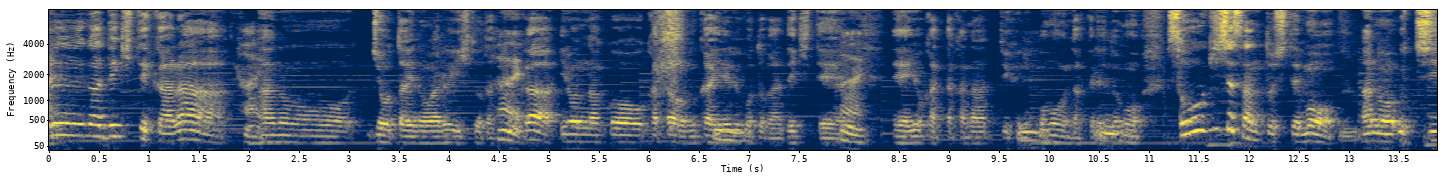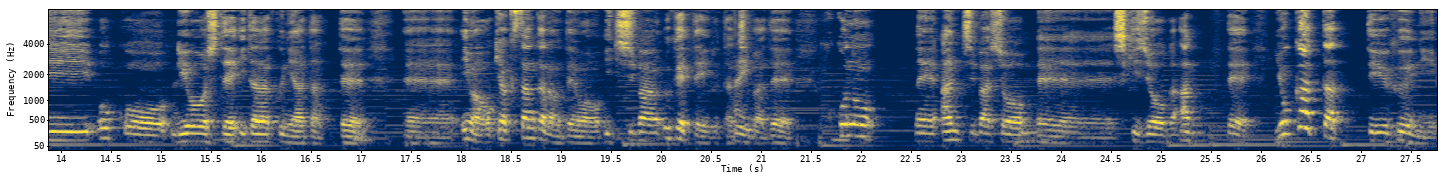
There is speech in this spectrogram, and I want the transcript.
れができてから、はい。あのー状態の悪い人だとか、い、ろんなこう方を迎え入れることができて、はい。えー良かったかなっていうふうに思うんだけれども、葬儀社さんとしても、あの、うちをこう、利用していただくにあたって、えー今お客さんからの電話を一番受けている立場で、ここの、ね、安置場所、えー式場があって、良かったっていうふうに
